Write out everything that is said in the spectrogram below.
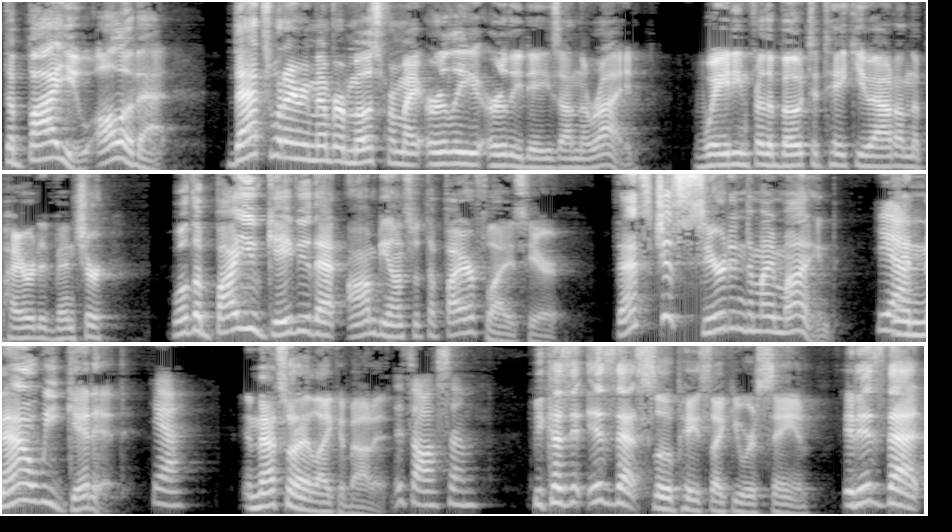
the bayou, all of that. That's what I remember most from my early, early days on the ride. Waiting for the boat to take you out on the pirate adventure. Well, the bayou gave you that ambiance with the fireflies here. That's just seared into my mind. Yeah. And now we get it. yeah. And that's what I like about it It's awesome. because it is that slow pace like you were saying it is that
